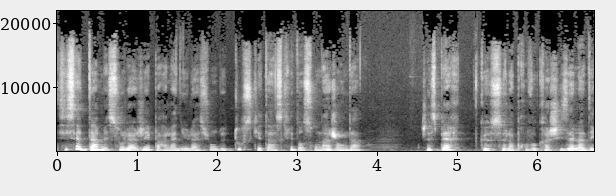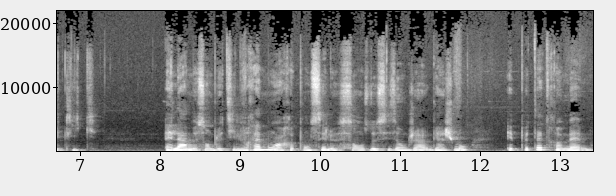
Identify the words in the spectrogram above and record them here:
Si cette dame est soulagée par l'annulation de tout ce qui est inscrit dans son agenda, j'espère que cela provoquera chez elle un déclic. Elle a, me semble-t-il, vraiment à repenser le sens de ses engagements et peut-être même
